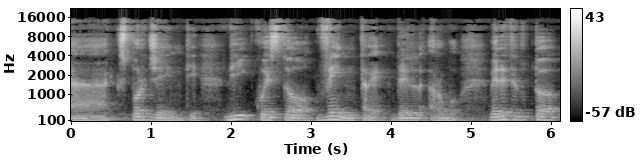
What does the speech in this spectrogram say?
uh, sporgenti di questo ventre del robot. Vedete tutta uh,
